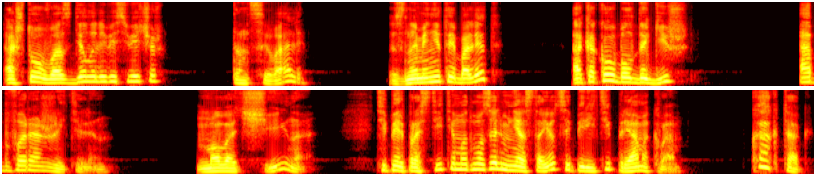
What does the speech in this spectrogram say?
А что у вас делали весь вечер? Танцевали. Знаменитый балет? А каков был Дегиш? Обворожителен. Молодчина. Теперь, простите, мадемуазель, мне остается перейти прямо к вам. Как так?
